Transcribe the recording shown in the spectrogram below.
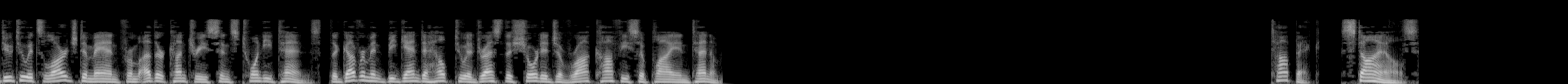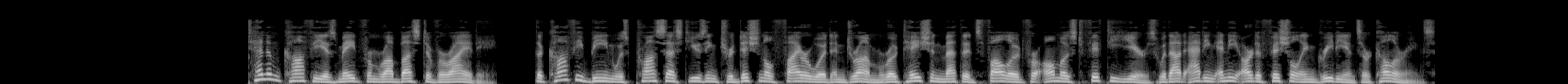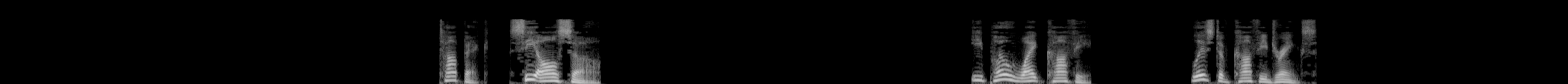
Due to its large demand from other countries since 2010s, the government began to help to address the shortage of raw coffee supply in Tenom. Styles Tenom coffee is made from Robusta variety. The coffee bean was processed using traditional firewood and drum rotation methods followed for almost 50 years without adding any artificial ingredients or colorings. See also Ipoh white coffee List of coffee drinks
